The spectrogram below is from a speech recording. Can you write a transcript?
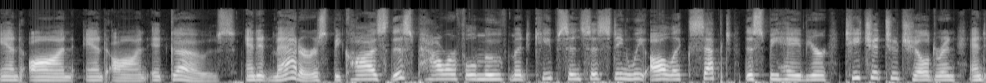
and on and on it goes. And it matters because this powerful movement keeps insisting we all accept this behavior, teach it to children, and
